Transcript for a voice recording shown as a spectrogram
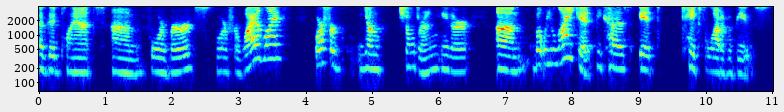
a good plant um, for birds or for wildlife or for young children either. Um, but we like it because it takes a lot of abuse.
